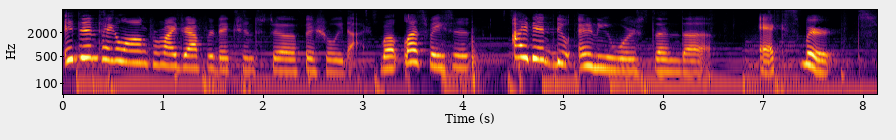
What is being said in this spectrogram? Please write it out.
it didn't take long for my draft predictions to officially die. But let's face it, I didn't do any worse than the experts.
